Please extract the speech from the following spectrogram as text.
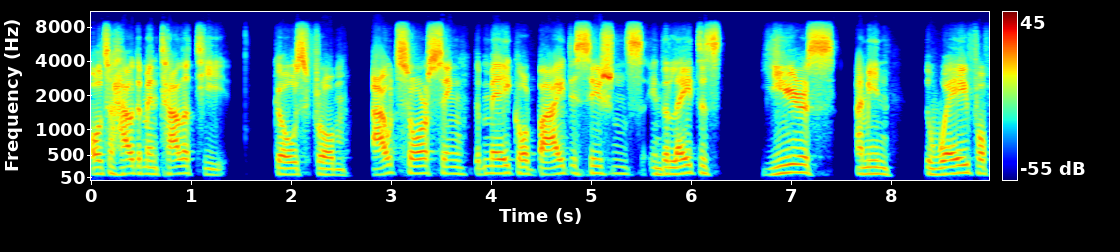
also how the mentality goes from outsourcing the make or buy decisions in the latest years. I mean, the wave of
